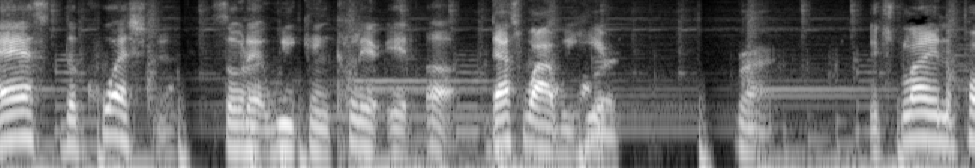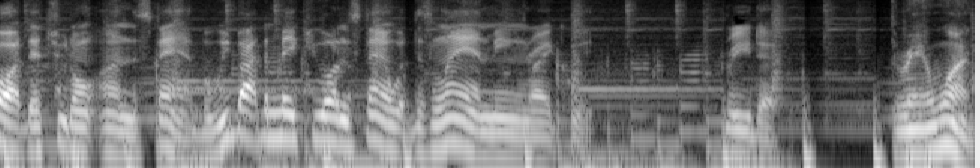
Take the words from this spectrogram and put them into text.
Ask the question so that we can clear it up. That's why we here. right. Explain the part that you don't understand. But we about to make you understand what this land mean right quick. Read that. Three and one.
